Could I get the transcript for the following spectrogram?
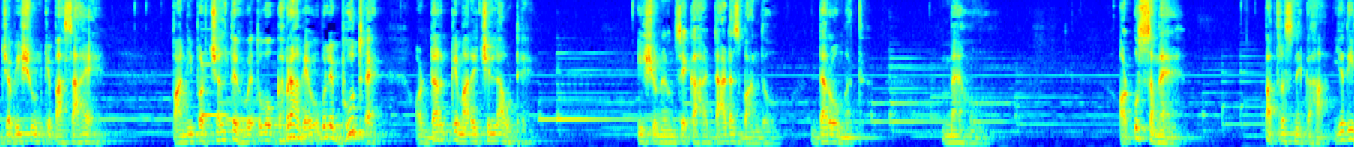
जब यीशु उनके पास आए, पानी पर चलते हुए तो वो घबरा गए। वो बोले, भूत है, और डर के मारे चिल्ला उठे। यीशु ने उनसे कहा, डाडस बांधो, डरो मत, मैं हूँ। और उस समय पत्रस ने कहा, यदि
